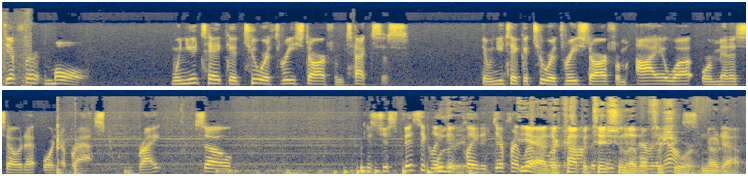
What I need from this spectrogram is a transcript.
different mold when you take a 2 or 3 star from Texas than when you take a two or three star from Iowa or Minnesota or Nebraska, right? So, because just physically well, they played a different yeah, level. their competition, competition level for else. sure, no doubt.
